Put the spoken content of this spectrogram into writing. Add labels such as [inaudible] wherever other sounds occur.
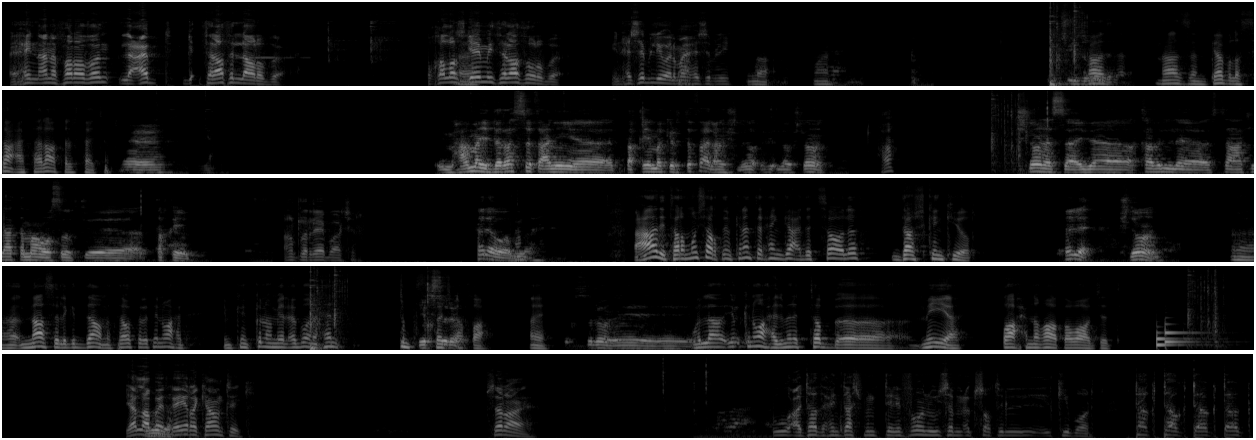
الحين أنا فرضا لعبت ثلاث إلا ربع وخلص آه. جيمي ثلاث وربع ينحسب لي ولا ما ينحسب لي؟ لا ما لازم لازم قبل الساعة ثلاث الفجر إيه. محمد درست يعني آه، تقييمك ارتفع لو شلون لو شلون؟ ها؟ شلون هسه إذا قبل آه، الساعة 3 ما وصلت آه، تقييم؟ انطر ليه باكر حلو والله عادي ترى مو شرط يمكن أنت الحين قاعد تسولف داش كينكيور حلو شلون؟ آه الناس اللي قدام ال 33 واحد يمكن كلهم يلعبون الحين يخسرون. فجأة طاح اي يخسرون إيه إيه. ولا يمكن واحد من التوب آه 100 طاح نقاطه واجد يلا عبيد. غير اكاونتك بسرعة وعاد هذا الحين داش من التليفون ويسمعك صوت ال- ال keyboard تك تك تك تك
